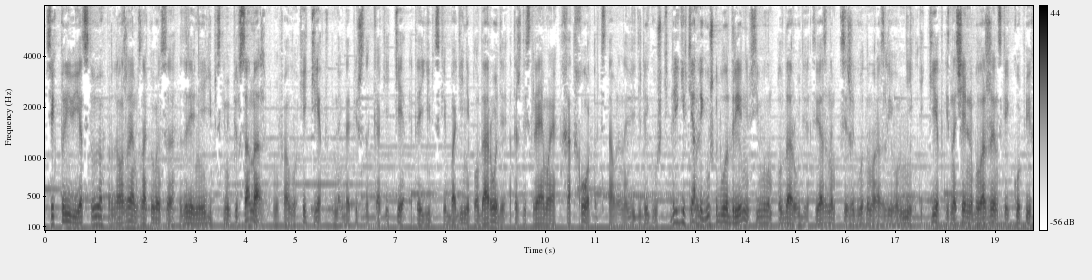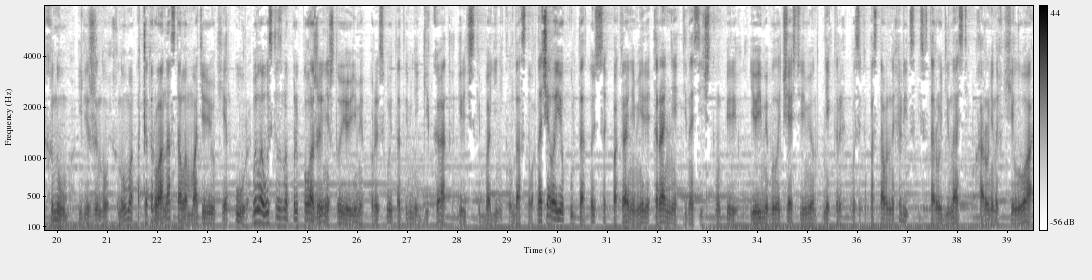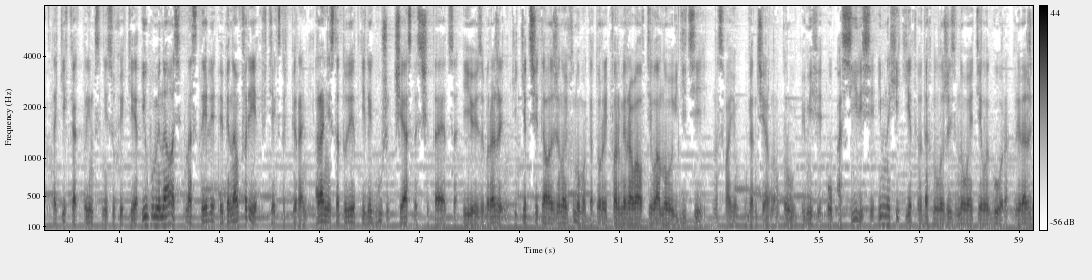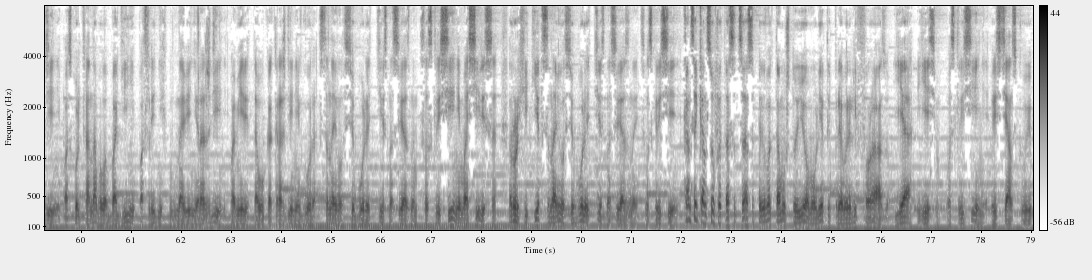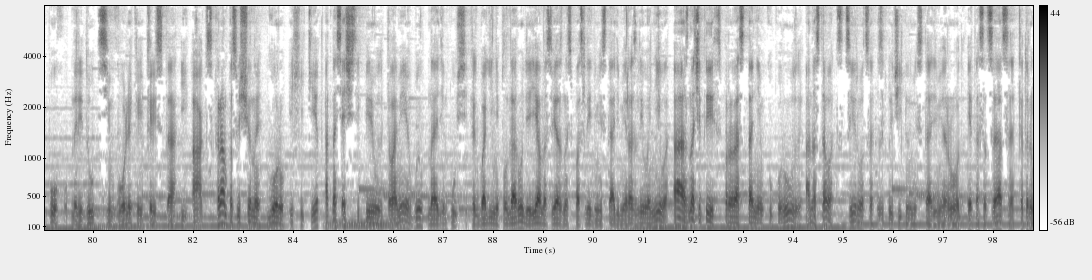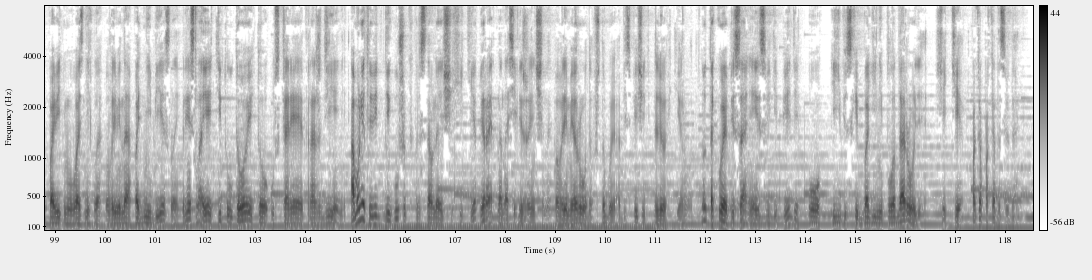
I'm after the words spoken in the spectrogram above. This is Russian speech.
Всех приветствую. Продолжаем знакомиться с древнеегипетскими персонажами мифологии. Хекет, иногда пишется как Хекет. Это египетская богиня плодородия, отождествляемая Хатхор, представленная в виде лягушки. Для египтян лягушка была древним символом плодородия, связанным с ежегодным разливом Нила. Хекет изначально была женской копией Хнума, или женой Хнума, от которого она стала матерью Хер-Ура. Было высказано предположение, что ее имя происходит от имени Геката, греческой богини колдовства. Начало Начало ее культа относится, по крайней мере, к раннединастическому периоду. Ее имя было частью имен некоторых высокопоставленных лиц из второй династии, похороненных в Хилуане, таких как принц Несухекет, и упоминалось на стеле Эпинамфре в текстах пирамид. Ранние статуэтки лягушек часто считаются ее изображением. Хикет считалась женой Хнума, который формировал тела новых детей на своем гончарном круге. В мифе об Осирисе именно Хикет вдохнула жизнь в новое тело Гора при рождении, поскольку она была богиней последних мгновений рождения. По мере того, как рождение Гора становилось все более тесно связанным с воскресением Осириса, роль Хикет становилась все более тесно связанной с воскресением. В конце концов, эта ассоциация привела к тому, что ее амулеты приобрели фразу «Я есть воскресение» в христианскую эпоху, наряду с символикой креста и акс. Храм, посвященный Гору и Хикет, относящийся к периоду Птоломеев, был найден в Усе, как богиня плодородия, явно связанная с последними стадиями разлива Нила, а значит и с прорастанием кукурузы, она стала ассоциироваться с заключительными стадиями рода. Эта ассоциация, которая, по-видимому, возникла во времена Поднебесной, принесла ей титул той, кто ускоряет рождение. Амулеты в виде лягушек, представляющие хикет, вероятно, носили женщины во время родов, чтобы обеспечить легкие роды. Но такое описание из Википедии о египетской богине плодородия Хекет. Пока-пока, до свидания.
